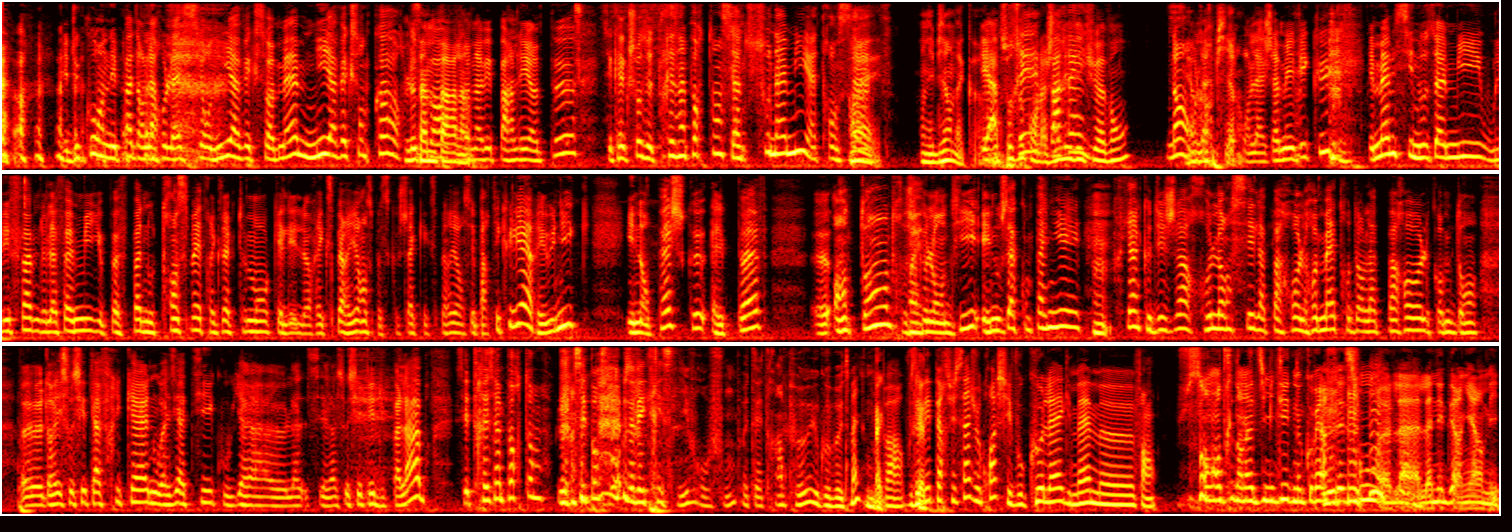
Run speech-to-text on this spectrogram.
et du coup, on n'est pas dans la relation ni avec soi-même, ni avec son corps. Le Ça corps, j'en avais parlé un peu, c'est quelque chose de très important. C'est un tsunami, être enceinte. On est bien d'accord. Et après, Surtout qu'on l'a jamais vécu avant. Non, on l'a pire. On l'a jamais vécu. Et même si nos amis ou les femmes de la famille ne peuvent pas nous transmettre exactement quelle est leur expérience, parce que chaque expérience est particulière et unique, il n'empêche qu'elles peuvent euh, entendre ce que l'on dit et nous accompagner. Mm. Rien que déjà relancer la parole, remettre dans la parole, comme dans, euh, dans les sociétés africaines ou asiatiques où il y a euh, c'est la société du palabre, c'est très important. Ah, c'est pour ça que vous avez écrit ce livre au fond, peut-être un peu, Hugo Botman, ou bah, pas? Vous avez perçu ça, je crois, chez vos collègues même, enfin, sans rentrer dans l'intimité de nos conversations l'année dernière, mais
